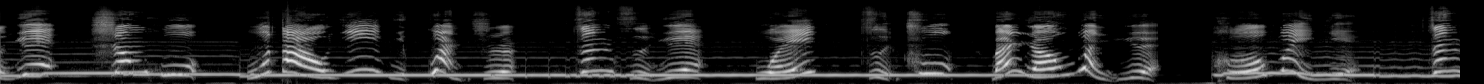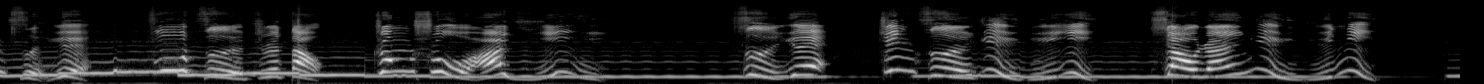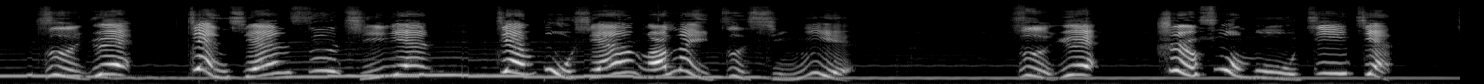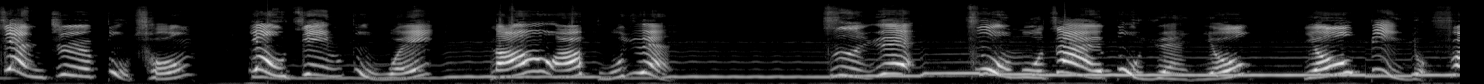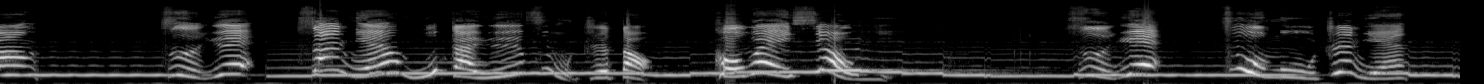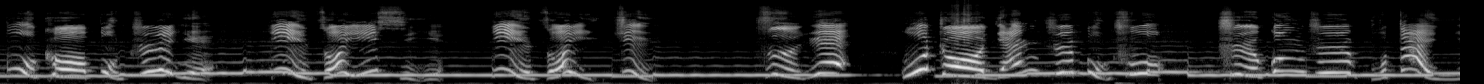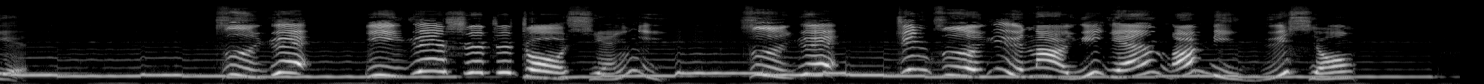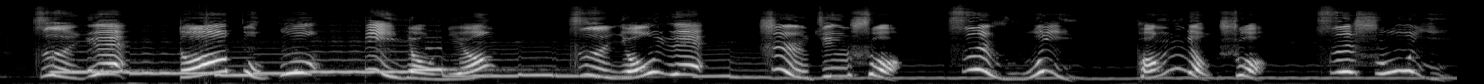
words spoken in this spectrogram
子曰：“生乎！吾道一以贯之。”曾子曰：“为。”子出，闻人问曰：“何谓也？”曾子曰：“夫子之道，忠恕而已矣。”贤思齐焉，见不贤而内自省也。”子曰：“是父母积谏，谏之不从；又敬不为，劳而不怨。”子曰：“父母在，不远游，游必有方。”道，可谓孝矣。”子曰：“父母之年，不可不知也。义则以喜，义则以惧。”子曰：“古者言之不出，是攻之不殆也。”言而敏于行。子曰：“德不孤，必有邻。”子游曰：“事君说，斯如矣；朋友说，斯疏矣。”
